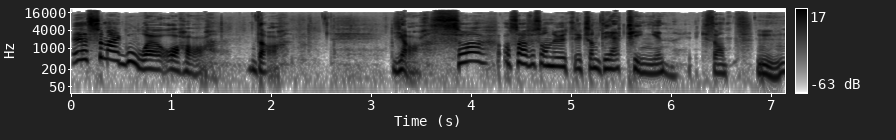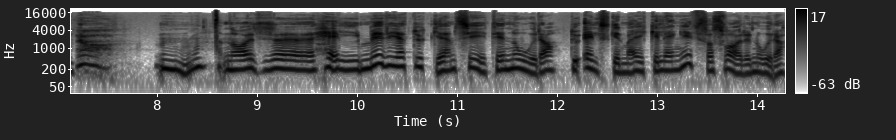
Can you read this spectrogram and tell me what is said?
eh, Som er gode å ha da. Ja, så, og så har vi sånne uttrykk som 'det er tingen', ikke sant. Ja. Mm. Når eh, Helmer i et dukkehjem sier til Nora 'du elsker meg ikke lenger', så svarer Nora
